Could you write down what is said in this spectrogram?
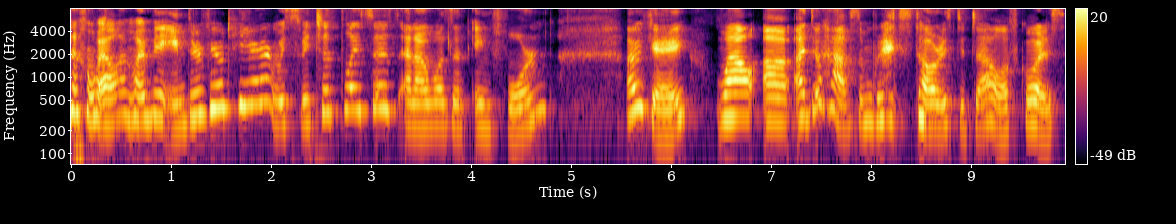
well, am I being interviewed here? We switched places and I wasn't informed. Okay, well, uh, I do have some great stories to tell, of course,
